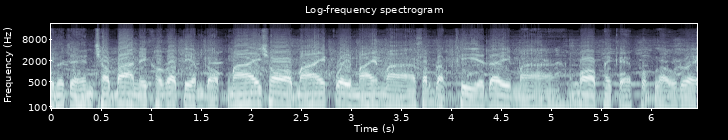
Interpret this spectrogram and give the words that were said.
นี่เราจะเห็นชาวบ้านเนี่ยเขาก็เตรียมดอกไม้ช่อไม้กล้วยไม้มาสำหรับที่จะได้มามอบให้แก่พวกเราด้วย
